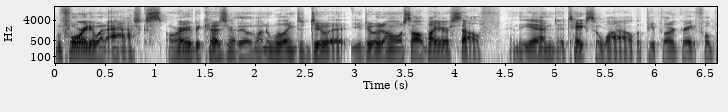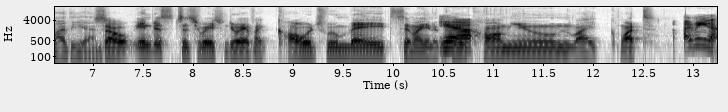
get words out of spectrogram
before anyone asks, or maybe because you're the only one willing to do it, you do it almost all by yourself. In the end, it takes a while, but people are grateful by the end. So in this situation, do I have like college roommates? Am I in a Yeah. queer commune? Like what? I mean,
